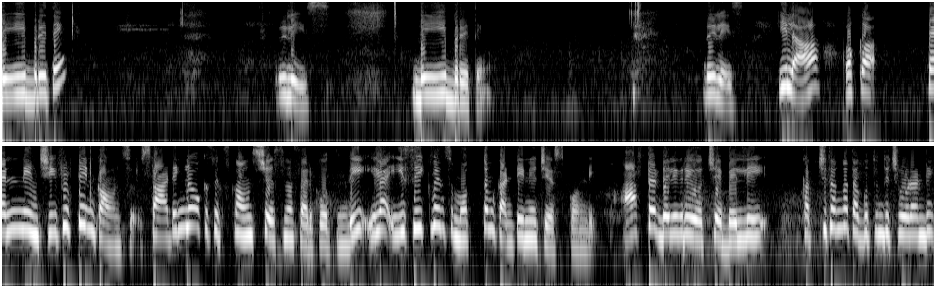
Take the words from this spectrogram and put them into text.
Deep breathing release deep breathing release ఇలా ఒక టెన్ నుంచి ఫిఫ్టీన్ కౌంట్స్. స్టార్టింగ్లో ఒక సిక్స్ కౌంట్స్ చేసినా సరిపోతుంది. ఇలా ఈ సీక్వెన్స్ మొత్తం కంటిన్యూ చేసుకోండి. ఆఫ్టర్ డెలివరీ వచ్చే బెల్లి ఖచ్చితంగా తగ్గుతుంది చూడండి.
